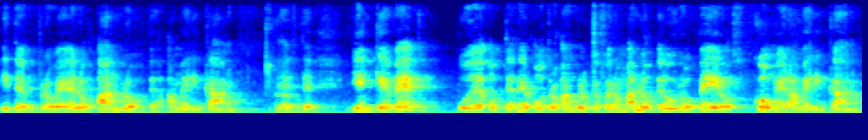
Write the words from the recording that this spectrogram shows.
y te provee los ángulos eh, americanos. Claro. Este, y en Quebec pude obtener otros ángulos que fueron más los europeos con el americano.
